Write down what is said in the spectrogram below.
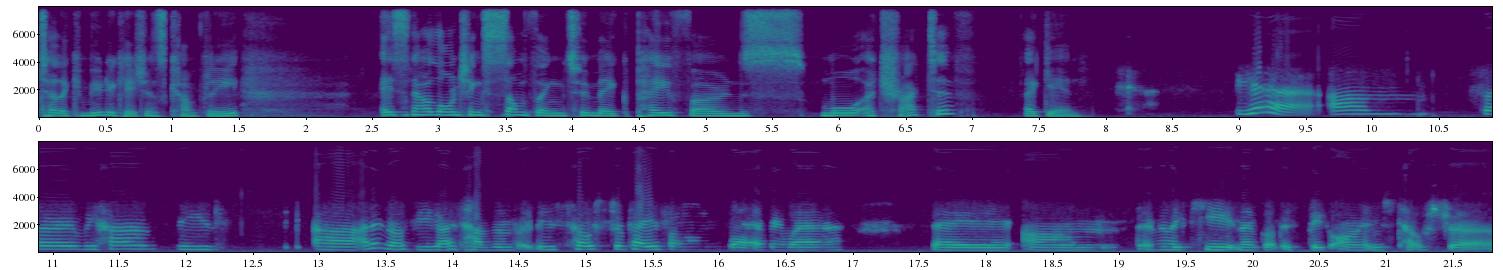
telecommunications company, is now launching something to make payphones more attractive again. Yeah. Um, so we have these. Uh, I don't know if you guys have them, but these Telstra payphones they're everywhere. They um, they're really cute and they've got this big orange Telstra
